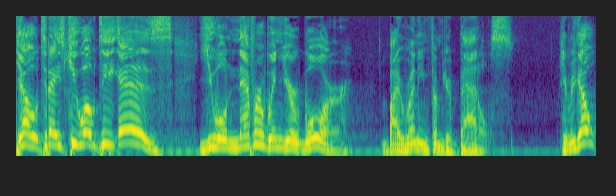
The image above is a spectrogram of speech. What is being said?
Yo, today's QOD is You will never win your war by running from your battles. Here we go.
